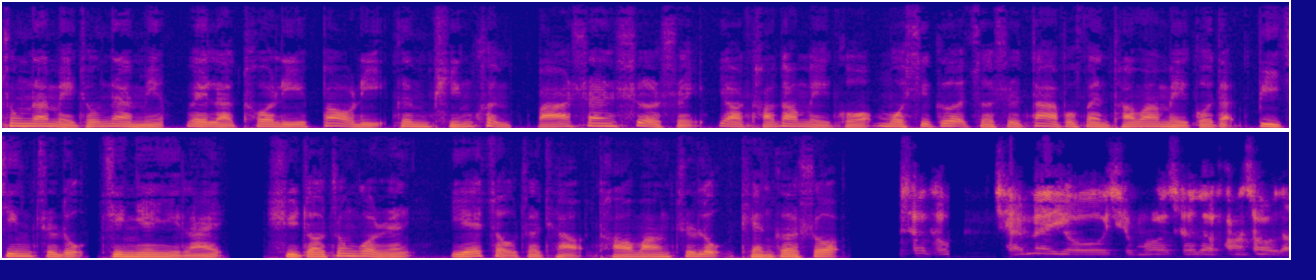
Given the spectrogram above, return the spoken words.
中南美洲难民为了脱离暴力跟贫困，跋山涉水要逃到美国。墨西哥则是大部分逃往美国的必经之路。今年以来，许多中国人也走这条逃亡之路。田哥说：“车头前面有骑摩托车的放哨的，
